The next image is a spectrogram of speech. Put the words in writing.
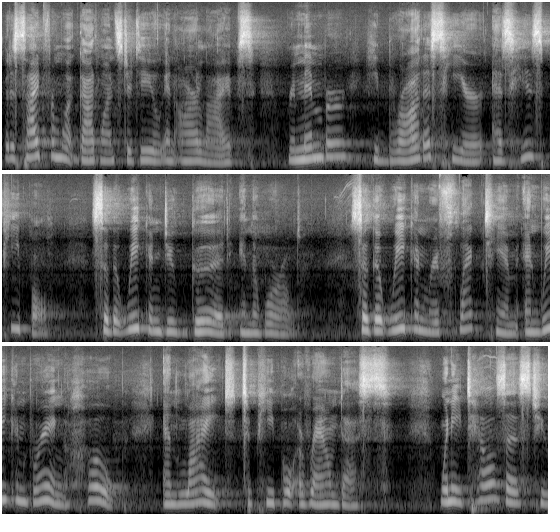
But aside from what God wants to do in our lives, remember He brought us here as His people so that we can do good in the world so that we can reflect Him and we can bring hope and light to people around us. When He tells us to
